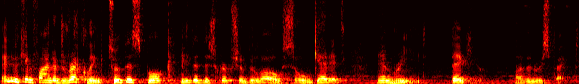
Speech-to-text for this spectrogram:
and you can find a direct link to this book in the description below, so get it and read. Thank you. Love and respect.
